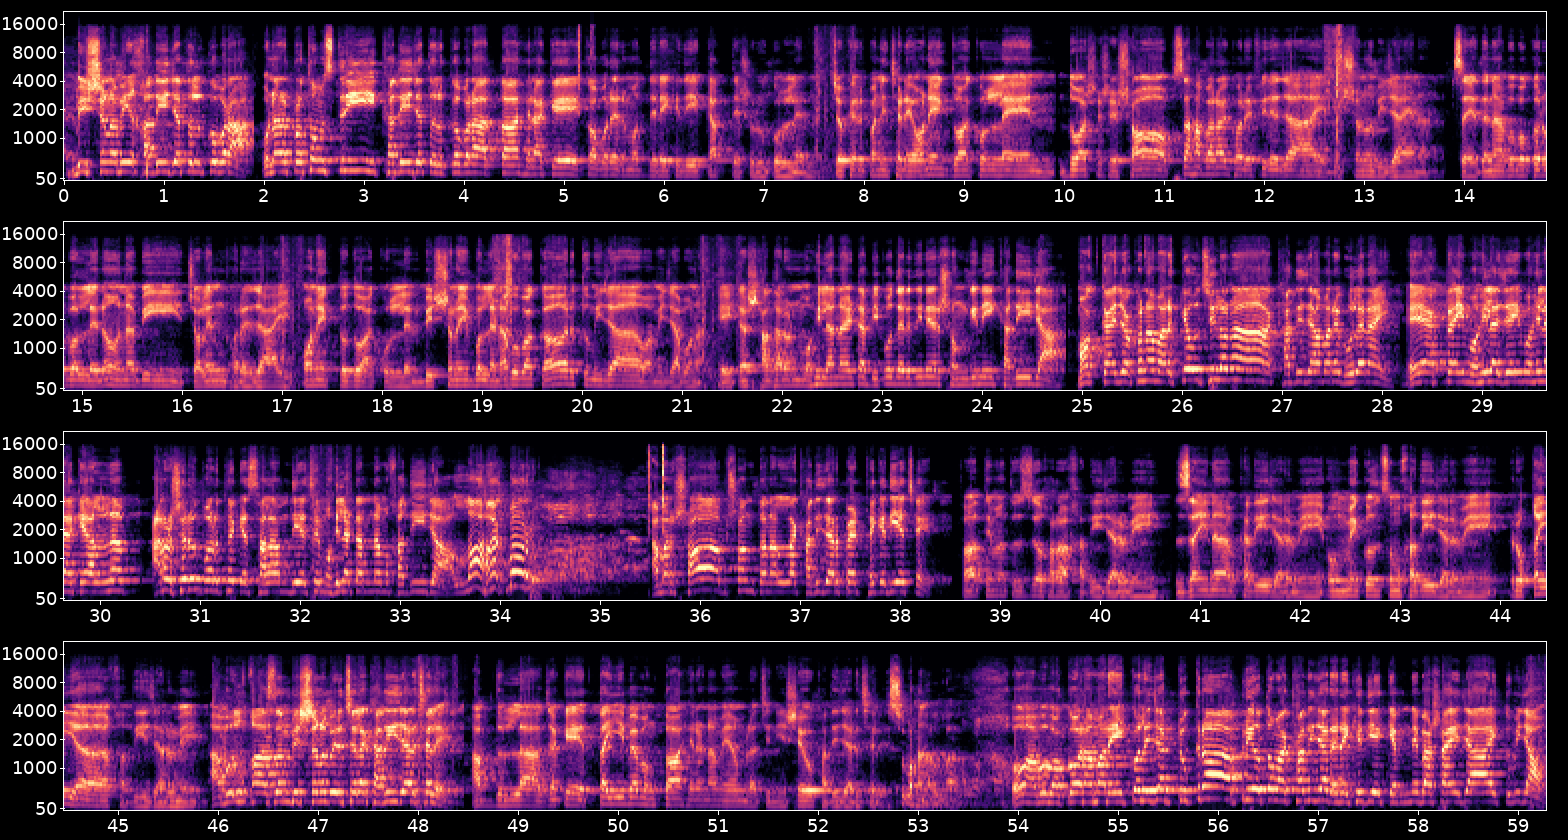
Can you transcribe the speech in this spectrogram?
বিশ্বনবী খাদিজাতুল কুবরা, ওনার প্রথম স্ত্রী খাদিজাতুল কুবরা তাহেরাকে কবরের মধ্যে রেখে দিয়ে কাঁদতে শুরু করলেন। চোখের পানি ছেড়ে অনেক দোয়া করলেন। দোয়া শেষে সব সাহাবারা ঘরে ফিরে যায়, বিশ্বনবী যায় না। সৈয়দনা আবু বকর বললেন, ও নবী, চলেন ঘরে যাই। অনেক তো দোয়া করলেন। বিশ্বনবী বললেন, আবু বকর, তুমি যাও, আমি যাব না। এইটা সাধারণ মহিলা না, এটা বিপদের দিনের সঙ্গিনী খাদিজা। মক্কায় যখন আমার কেউ ছিল না, খাদিজা আমারে ভুলে নাই। এই একটাই মহিলা, যেই মহিলাকে আল্লাহ আরশের উপর থেকে সালাম দিয়েছে, মহিলাটার নাম খাদিজা। আল্লাহ আকবর। আমার সব সন্তান আল্লাহ খাদিজার পেট থেকে দিয়েছে। ছেলে নামে আমরা আমার এই কলিজার টুকরা প্রিয়তমা খাদিজারে রেখে দিয়ে কেমনে বাসায় যায়? তুমি যাও।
